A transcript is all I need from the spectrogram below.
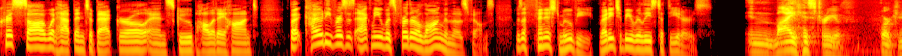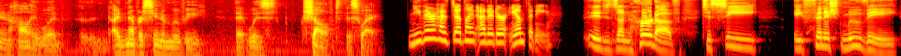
Chris saw what happened to Batgirl and Scoob Holiday Haunt, but Coyote vs. Acme was further along than those films. It was a finished movie, ready to be released to theaters. In my history of working in Hollywood, uh, I'd never seen a movie that was shelved this way. Neither has Deadline editor Anthony. It is unheard of to see a finished movie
